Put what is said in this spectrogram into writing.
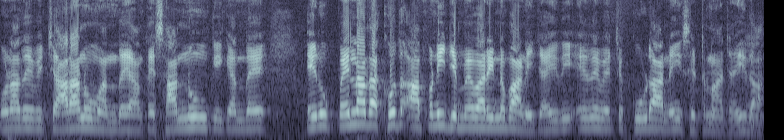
ਉਹਨਾਂ ਦੇ ਵਿਚਾਰਾਂ ਨੂੰ ਮੰਨਦੇ ਆ ਤੇ ਸਾਨੂੰ ਕੀ ਕਹਿੰਦੇ ਇਹਨੂੰ ਪਹਿਲਾਂ ਤਾਂ ਖੁਦ ਆਪਣੀ ਜ਼ਿੰਮੇਵਾਰੀ ਨਿਭਾਉਣੀ ਚਾਹੀਦੀ ਇਹਦੇ ਵਿੱਚ ਕੂੜਾ ਨਹੀਂ ਸਿੱਟਣਾ ਚਾਹੀਦਾ।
